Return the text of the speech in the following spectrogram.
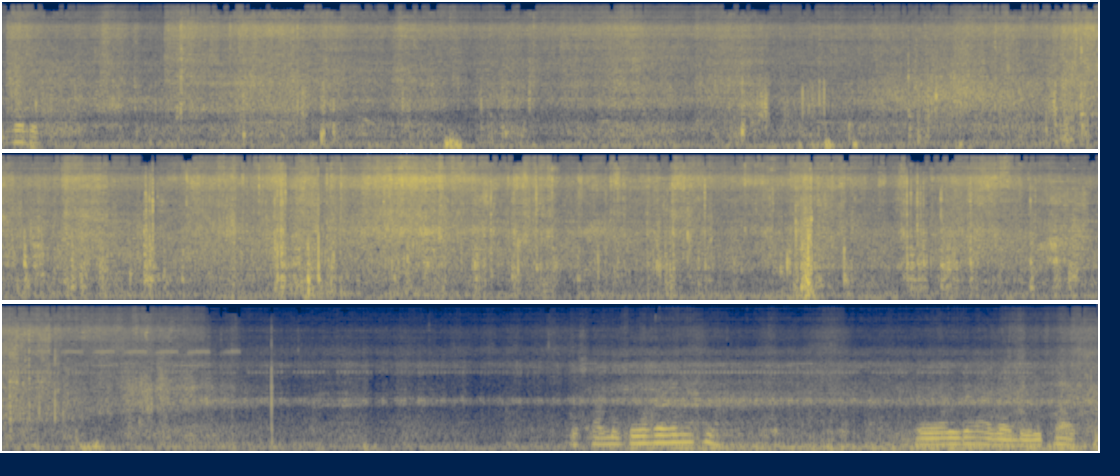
Thank you. সামনে থেকে যাবেন কি আগে দিই তো আছে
